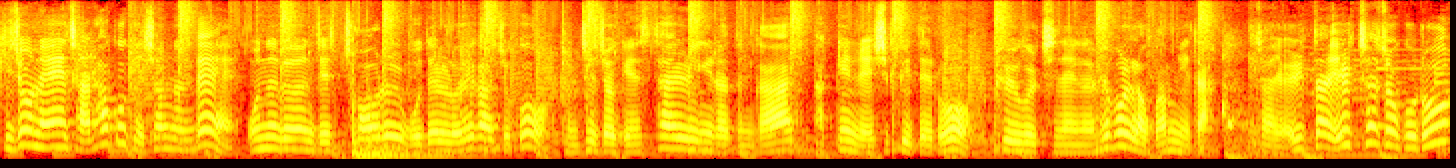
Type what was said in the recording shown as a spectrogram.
기존에 잘 하고 계셨는데 오늘은 이제 저를 모델로 해가지고 전체적인 스타일링이라든가 바뀐 레시피대로 교육을 진행을 해보려고 합니다. 자 일단 1차적으로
